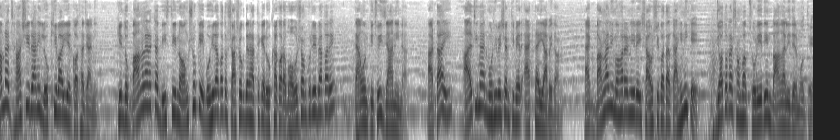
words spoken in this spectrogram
আমরা ঝাঁসির রানী লক্ষ্মীবাইয়ের কথা জানি, কিন্তু বাংলার একটা বিস্তীর্ণ অংশকে বহিরাগত শাসকদের হাত থেকে রক্ষা করা ভবশঙ্করীর ব্যাপারে তেমন কিছুই জানি না। আর তাই আলটিমেট মোটিভেশন টিমের একটাই আবেদন। এক বাঙালি মহারানীর এই সাহসিকতার কাহিনীকে যতটা সম্ভব ছড়িয়ে দিন বাঙালিদের মধ্যে,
